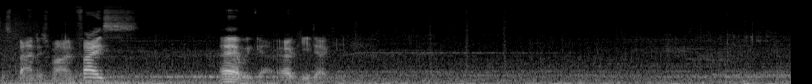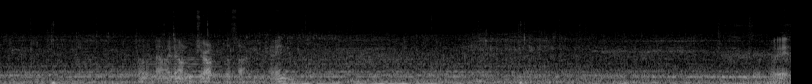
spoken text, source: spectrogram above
Just bandage my own face. There we go. Okie dokie. Oh, no, I don't drop the fucking thing. Put it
